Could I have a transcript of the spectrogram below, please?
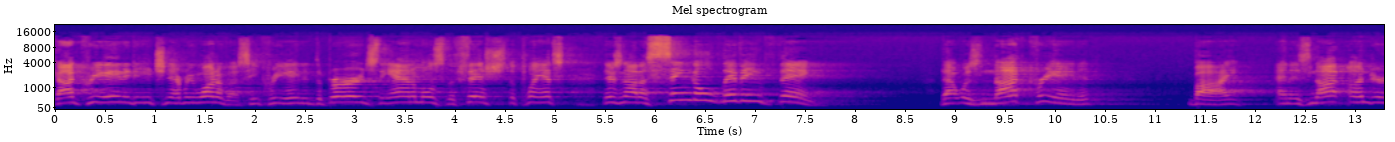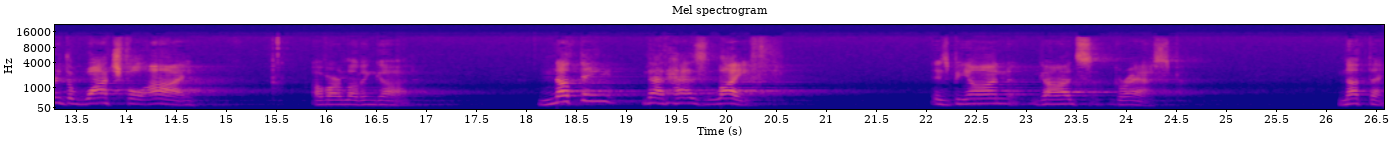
God created each and every one of us. He created the birds, the animals, the fish, the plants. There's not a single living thing that was not created by and is not under the watchful eye of our loving God. Nothing that has life is beyond God's grasp. Nothing.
